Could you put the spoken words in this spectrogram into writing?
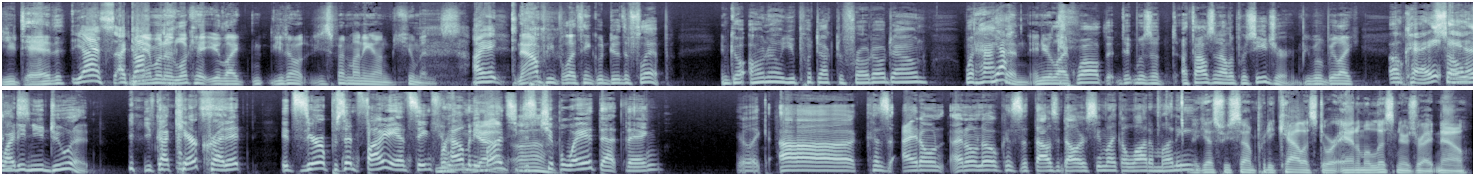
"You did." Yes, I I mean. I'm going to look at you like you don't. You spend money on humans. I Now people, I think, would do the flip and go, "Oh no, you put Dr. Frodo down. What happened?" And you're like, "Well, it was a thousand dollar procedure." People would be like, Okay. "So why didn't you do it?" You've got care credit. It's 0% financing for You- how many yeah, months? You just chip away at that thing. You're like, uh, cause I don't, I don't know, cause a thousand dollars seemed like a lot of money. I guess we sound pretty callous to our animal listeners right now.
